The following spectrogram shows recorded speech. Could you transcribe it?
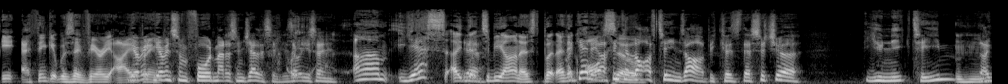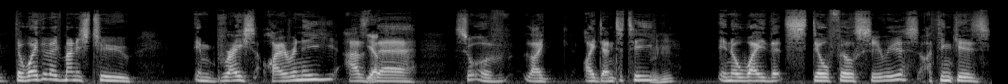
It, I think it was a very eye You're, having- you're having some Forward Madison jealousy. Is that what you're saying? Um, yes, I, Yeah. to be honest, but I I think get it. I think a lot of teams are because they're such a unique team. Mm-hmm. Like the way that they've managed to embrace irony as Yep. their sort of like identity Mm-hmm. in a way that still feels serious, I think is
